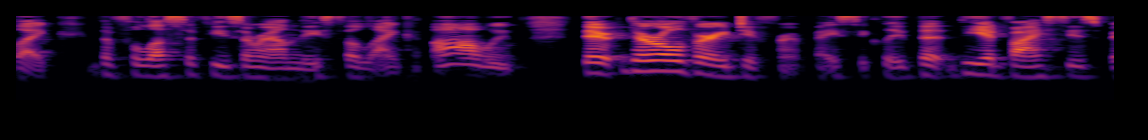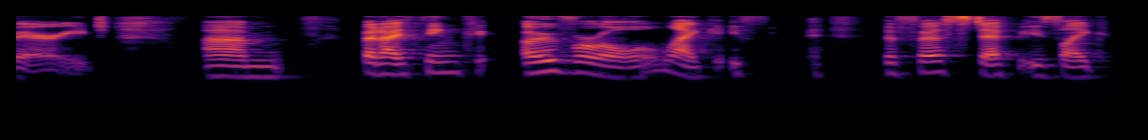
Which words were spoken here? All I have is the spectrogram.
like the philosophies around this are like, oh, they're they're all very different. Basically, the the advice is varied. Um, but I think overall, like if the first step is like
